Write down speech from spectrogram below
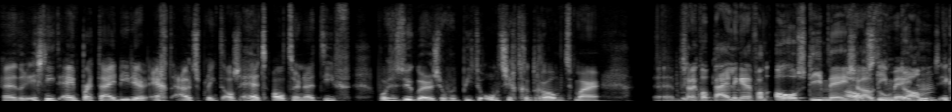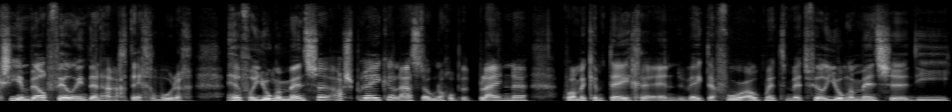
Uh, er is niet één partij die er echt uitspringt als het alternatief. Wordt natuurlijk wel eens over Pieter Omtzigt gedroomd, maar er zijn ook wel peilingen van als die mee zou die doen dan. Ik zie hem wel veel in Den Haag tegenwoordig heel veel jonge mensen afspreken. Laatst ook nog op het plein uh, kwam ik hem tegen. En de week daarvoor ook met, met veel jonge mensen die,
